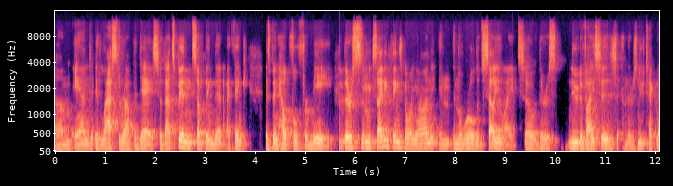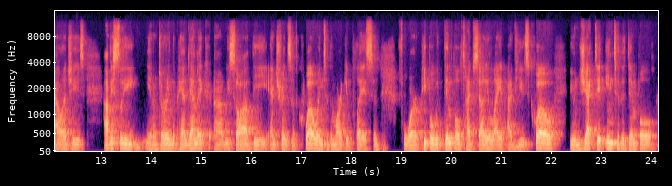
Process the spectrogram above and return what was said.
Um, and it lasts throughout the day. So that's been something that I think has been helpful for me. There's some exciting things going on in, in the world of cellulite. So there's new devices and there's new technologies Obviously, you know, during the pandemic, uh, we saw the entrance of Qwo into the marketplace. And for people with dimple type cellulite, I've used Qwo. You inject it into the dimple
